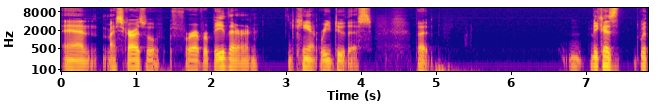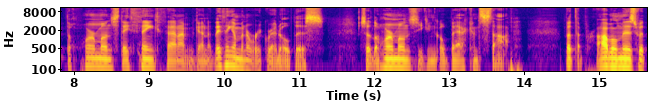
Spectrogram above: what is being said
and my scars will forever be there, and you can't redo this. But because with the hormones, they think that I'm gonna, they think I'm gonna regret all this. So the hormones, you can go back and stop. But the problem is with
